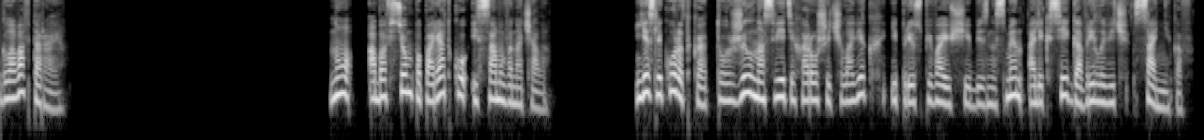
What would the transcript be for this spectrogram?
Глава вторая. Но обо всем по порядку и с самого начала. Если коротко, то жил на свете хороший человек и преуспевающий бизнесмен Алексей Гаврилович Санников.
